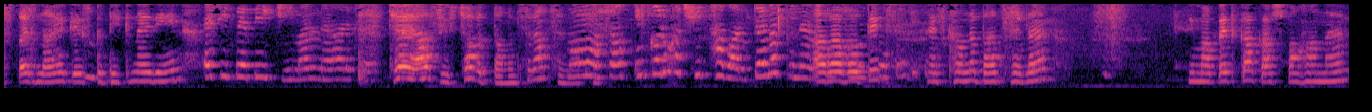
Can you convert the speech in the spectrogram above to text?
Այստեղ նայեք այս գդիկներին։ Էսի պեպիկ չի, մանուն է Ալեքսը։ Չէ, ասիս, ցավը տանեմ, սրանց Մամա, ասում։ շատ իմ կարողա չի ցավարու։ Դեմս կնա։ Առավոտից այսքանը բացել եմ։ Հիմա պետքա կաշվահանեմ։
